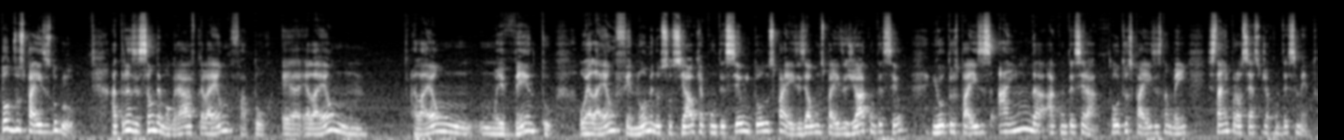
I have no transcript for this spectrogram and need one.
todos os países do globo. A transição demográfica, ela é um fator, é, ela é um ela é um, um evento ou ela é um fenômeno social que aconteceu em todos os países. Em alguns países já aconteceu, em outros países ainda acontecerá. Outros países também está em processo de acontecimento.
